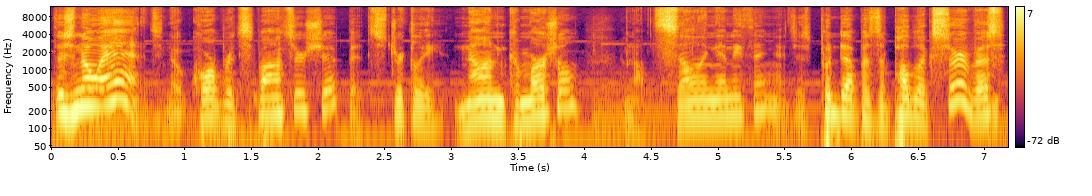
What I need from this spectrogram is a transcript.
There's no ads, no corporate sponsorship. It's strictly non-commercial. I'm not selling anything. I just put it up as a public service,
